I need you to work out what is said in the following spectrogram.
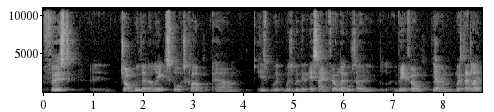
first job with an elite sports club um, is was with an SANFL level, so VFL, Yep. um, West Adelaide.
